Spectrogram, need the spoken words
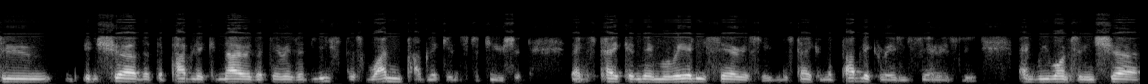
to ensure that the public know that there is at least this one public institution that has taken them really seriously, that has taken the public really seriously, and we want to ensure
